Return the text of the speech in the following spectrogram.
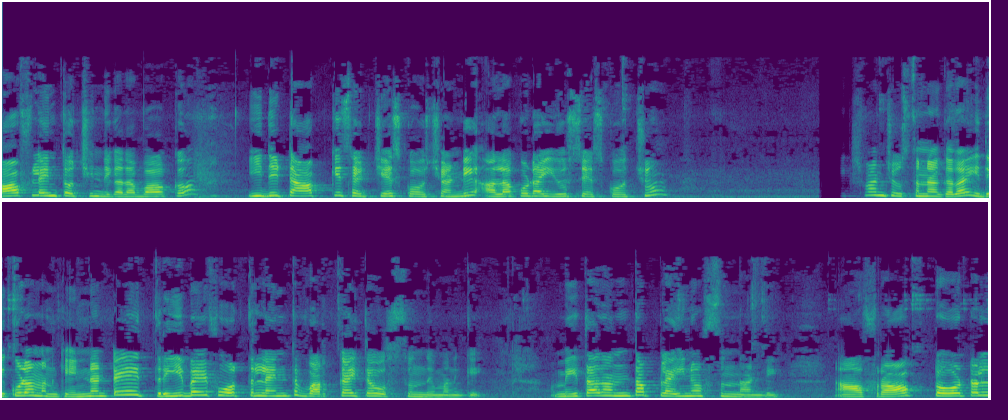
హాఫ్ లెంత్ వచ్చింది కదా వర్క్ ఇది టాప్కి సెట్ చేసుకోవచ్చు అండి అలా కూడా యూస్ చేసుకోవచ్చు. నెక్స్ట్ వన్ చూస్తున్నా కదా. ఇది కూడా మనకి ఏంటంటే three by fourth length work అయితే వస్తుంది మనకి. మిగతాదంతా ప్లెయిన్ వస్తుందండి. ఆ ఫ్రాక్ టోటల్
